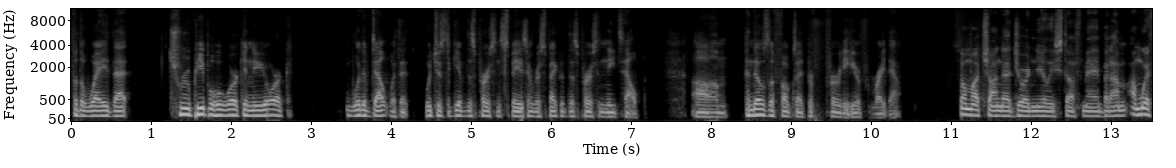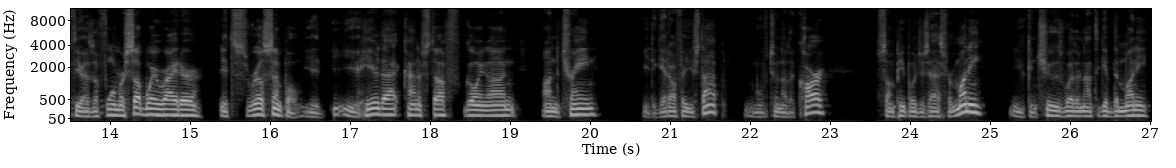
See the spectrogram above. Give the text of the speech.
for the way that true people who work in New York would have dealt with it, which is to give this person space and respect that this person needs help. Um, and those are the folks I'd prefer to hear from right now. So much on that Jordan Neely stuff, man. But I'm I'm with you as a former subway rider. It's real simple. You you hear that kind of stuff going on on the train. You either get off at your stop, move to another car. Some people just ask for money. You can choose whether or not to give them money.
